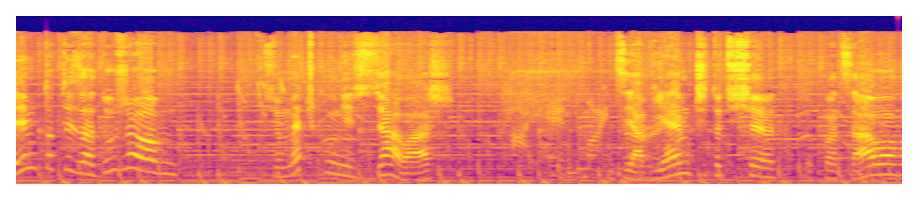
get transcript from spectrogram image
Tym to ty za dużo ziomeczku nie zdziałasz. Więc ja wiem, czy to ci się opłacało.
